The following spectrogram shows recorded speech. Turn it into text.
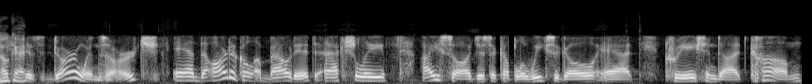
Okay, it's Darwin's Arch, and the article about it actually I saw just a couple of weeks ago at Creation.com,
